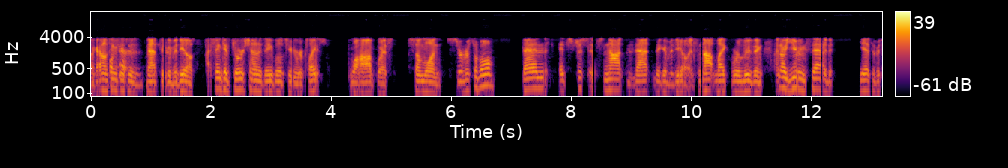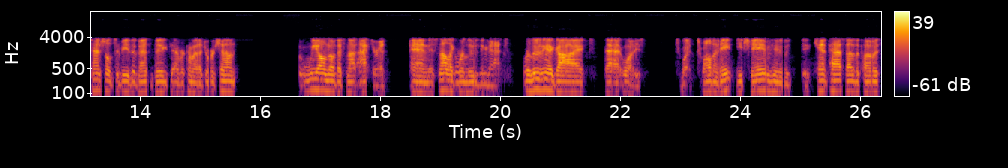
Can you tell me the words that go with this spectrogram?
Like I don't think sure. this is that big of a deal. I think if Georgetown is able to replace Wahab with someone serviceable, then it's just it's not that big of a deal. It's not like we're losing. I know Ewing said he has the potential to be the best big to ever come out of Georgetown. We all know that's not accurate, and it's not like we're mm-hmm. losing that. We're losing a guy that what he's what 12 and 8 each game who can't pass out of the post,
